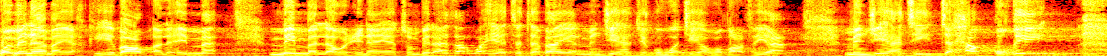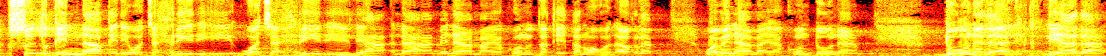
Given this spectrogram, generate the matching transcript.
ومنها ما يحكيه بعض الأئمة ممن له عناية بالأثر وهي تتباين من جهة قوتها وضعفها من جهة تحقق صدق الناقل وتحريره وتحريره لها, لها منها ما يكون دقيقا وهو الأغلب ومنها ما يكون دون دون ذلك. لهذا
